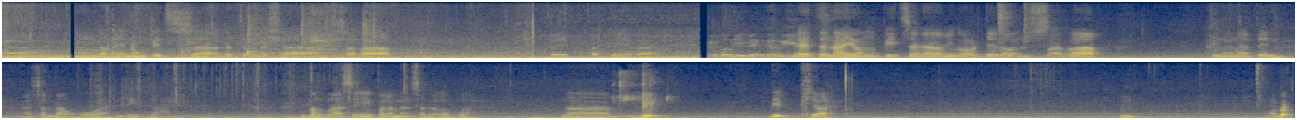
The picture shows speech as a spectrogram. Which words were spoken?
Ah, ang laki ng pizza. Luto na siya. Sarap. Ito patira. Ito na yung pizza naming order. Oh. Ang sarap. Tingnan natin. Asan ba kukuha? Dito. Ibang klase yung palaman sa loob. Oh. Na beef. Beef siya. Hmm? Ah, ba't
